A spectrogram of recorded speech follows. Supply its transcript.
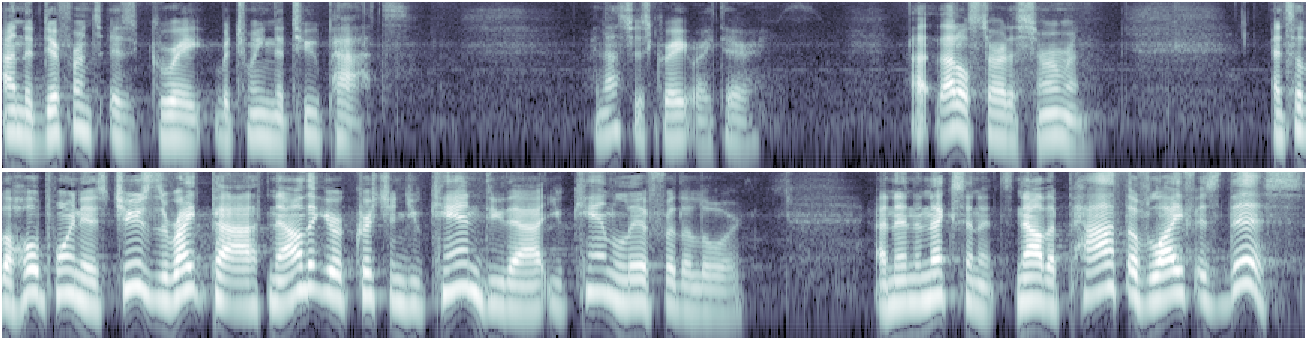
And the difference is great between the two paths. And that's just great right there. That'll start a sermon. And so the whole point is choose the right path. Now that you're a Christian, you can do that. You can live for the Lord. And then the next sentence Now the path of life is this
